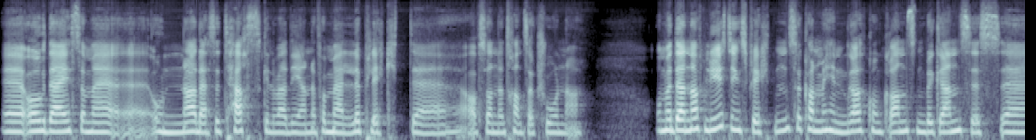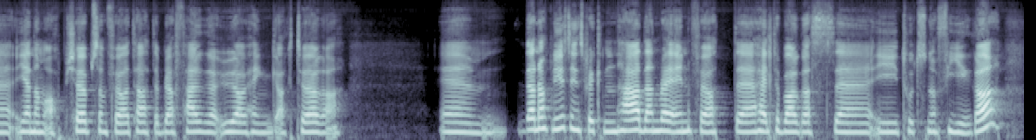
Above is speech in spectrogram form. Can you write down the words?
Eh, og de som er eh, under disse terskelverdiene for meldeplikt eh, av sånne transaksjoner. Og Med denne opplysningsplikten så kan vi hindre at konkurransen begrenses gjennom oppkjøp som fører til at det blir færre uavhengige aktører. Denne opplysningsplikten her, den ble innført helt tilbake i 2004 Eh,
